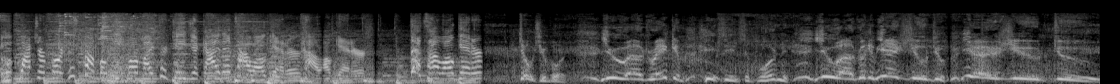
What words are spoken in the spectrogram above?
Watch her forces crumble before my strategic eye. That's how I'll get her. How I'll get her. That's how I'll get her. Don't you, boy? You outrank him. He's insubordinate. You outrank him. Yes, you do. Yes, you do.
